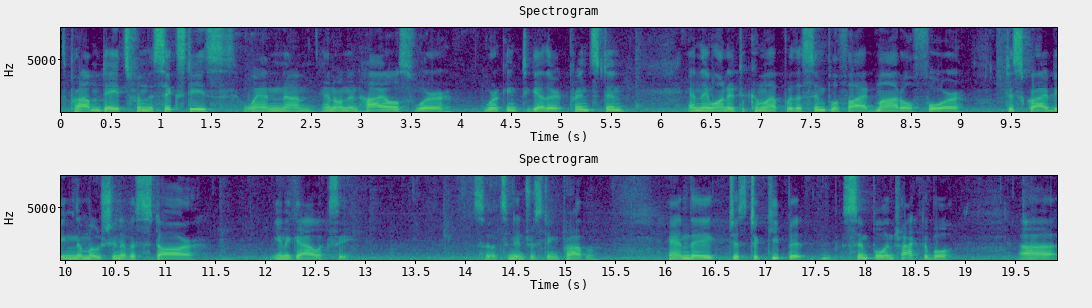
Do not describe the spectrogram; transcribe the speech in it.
the problem dates from the 60s when um, Henon and Heiles were working together at Princeton and they wanted to come up with a simplified model for describing the motion of a star in a galaxy. So it's an interesting problem. And they, just to keep it simple and tractable, uh,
